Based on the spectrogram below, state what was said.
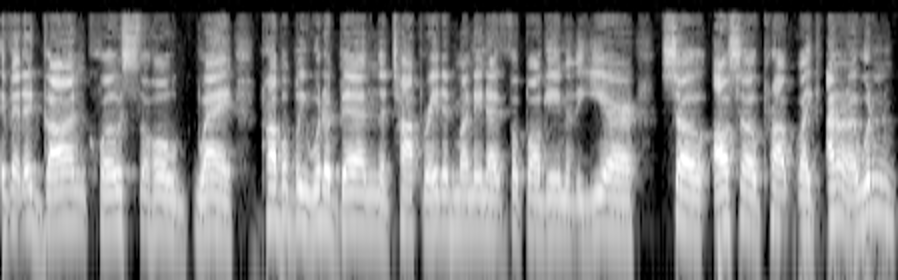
if it had gone close the whole way probably would have been the top rated Monday Night Football game of the year so also, prob like I don't know, it wouldn't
